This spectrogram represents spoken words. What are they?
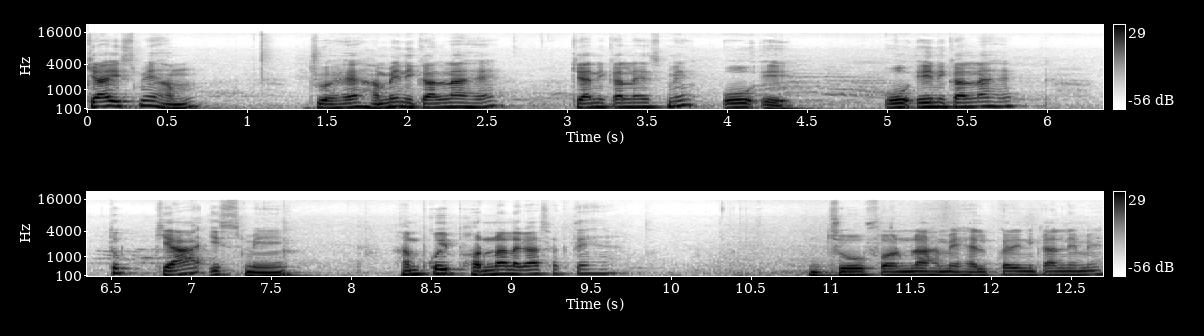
क्या इसमें हम जो है हमें निकालना है? क्या निकालना है इसमें? ओ ए ओ ए निकालना है। तो क्या इसमें हम कोई फॉर्मूला लगा सकते हैं? जो फॉर्मूला हमें हेल्प करे निकालने में।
